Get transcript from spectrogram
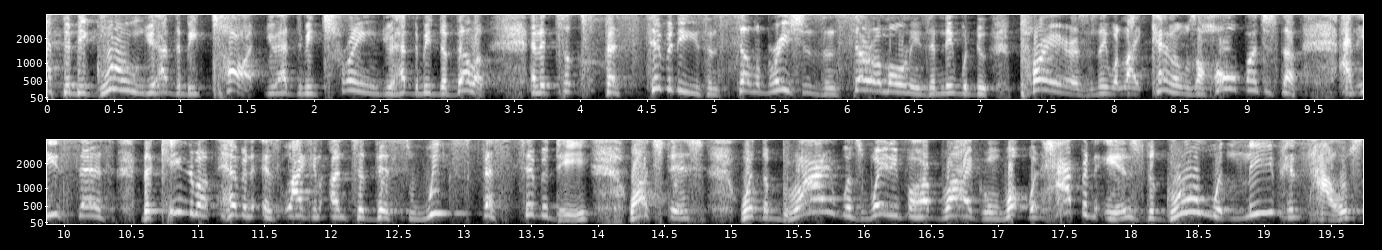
Have to be groomed, you have to be taught, you have to be trained, you have to be developed. And it took festivities and celebrations and ceremonies, and they would do prayers and they would light candles, was a whole bunch of stuff. And he says, The kingdom of heaven is likened unto this week's festivity. Watch this. When the bride was waiting for her bridegroom, what would happen is the groom would leave his house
